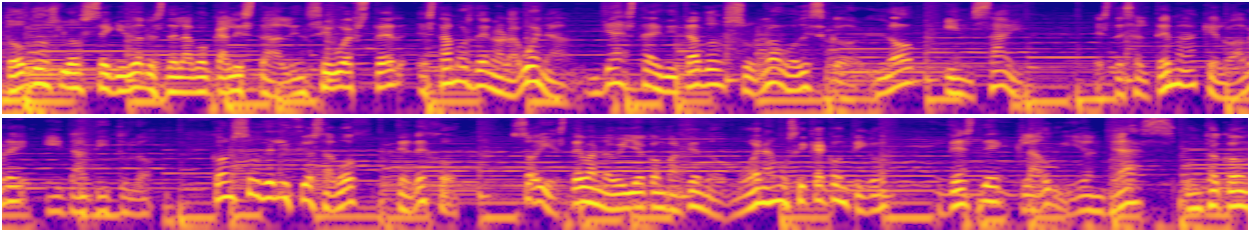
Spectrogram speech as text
Todos los seguidores de la vocalista Lindsay Webster estamos de enhorabuena. Ya está editado su nuevo disco, Love Inside. Este es el tema que lo abre y da título. Con su deliciosa voz te dejo. Soy Esteban Novillo compartiendo buena música contigo desde cloud-jazz.com.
